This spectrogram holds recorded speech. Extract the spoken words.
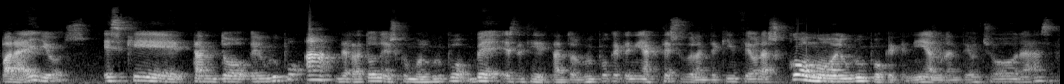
para ellos es que tanto el grupo A de ratones como el grupo B, es decir, tanto el grupo que tenía acceso durante 15 horas como el grupo que tenía durante 8 horas,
